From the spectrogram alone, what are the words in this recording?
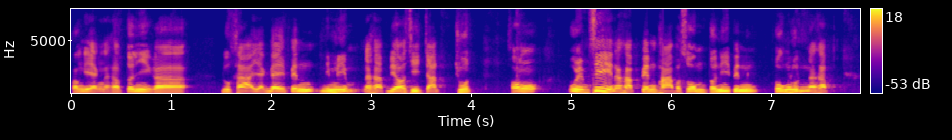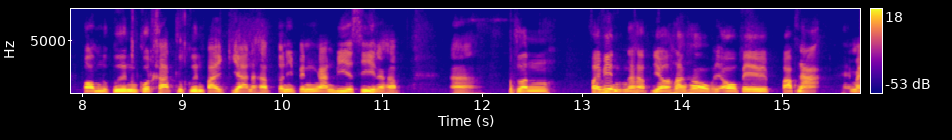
ทองแดงนะครับ ตัวนี้ก็ลูกค้าอยากได้เป็นนิ่มๆนะครับ เดี๋ยวสีจัดชุด ของ OMC นะครับเป็นผ่าผสมตัวนี้เป็นตรงรุ่นนะครับพร้อมลูกปืนกดคัดลูกปืนปลายเกียร์นะครับตัวนี้เป็นงาน BSC นะครับอ่าส่วนไฟวินนะครับ เดี๋ยวทางเฮาไปเอาไปปรับหนาให้ไหม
